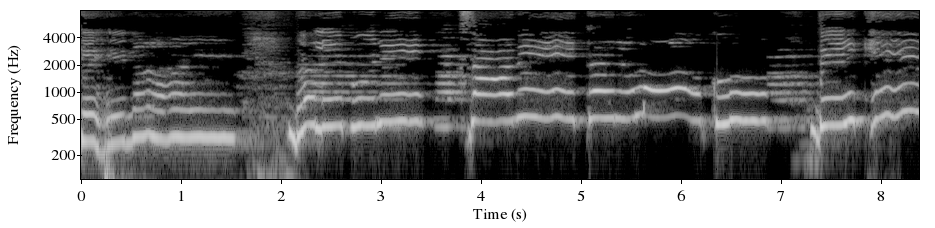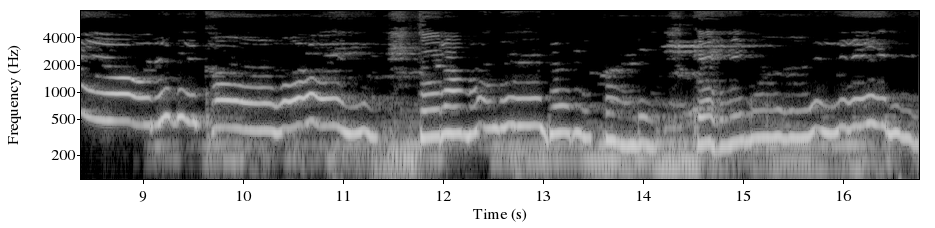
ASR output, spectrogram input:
कहलाए भले बुरे सारे कर्मों देखे और दिखाए तोरा मन दर्पण कहलाए रे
